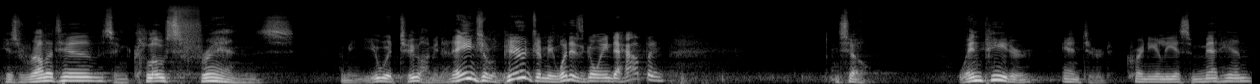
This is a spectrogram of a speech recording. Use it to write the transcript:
his relatives and close friends. I mean, you would too. I mean, an angel appeared to me. What is going to happen? And so, when Peter entered, Cornelius met him,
